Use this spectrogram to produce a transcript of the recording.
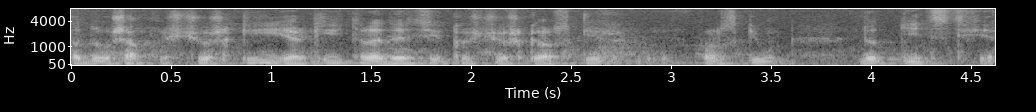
Tadeusza Kościuszki, jak i tradycji kościuszkowskich w polskim lotnictwie.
